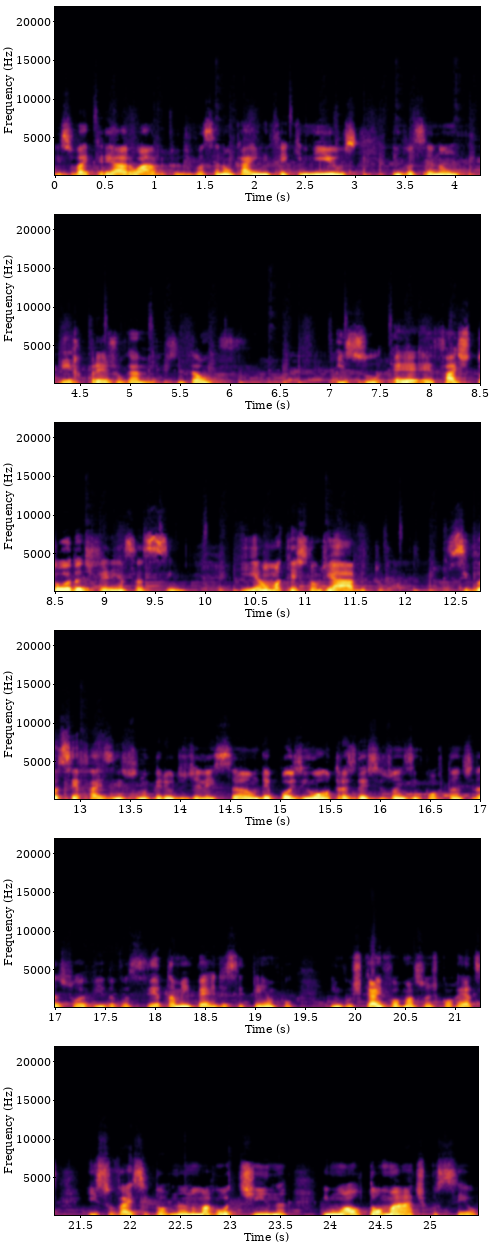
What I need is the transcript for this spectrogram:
Isso vai criar o hábito de você não cair em fake news, em você não ter pré-julgamentos. Então, Isso é, é, faz toda a diferença sim. E é uma questão de hábito. Se você faz isso no período de eleição, depois em outras decisões importantes da sua vida, você também perde esse tempo em buscar informações corretas, isso vai se tornando uma rotina e um automático seu.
